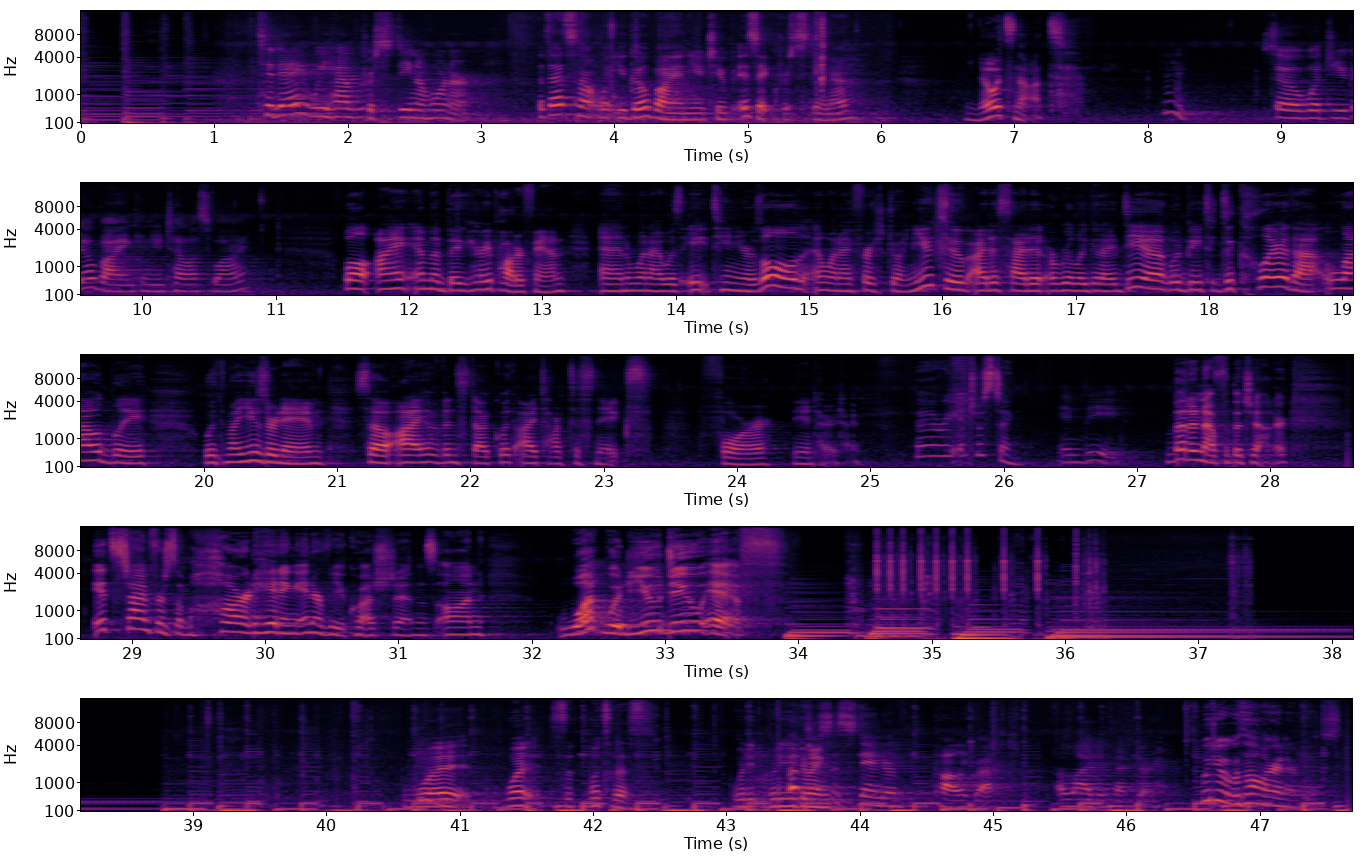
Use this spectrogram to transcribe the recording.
Today we have Kristina Horner. But that's not what you go by on YouTube, is it, Kristina? No, it's not. Hmm. So, what do you go by, and can you tell us why? Well, I am a big Harry Potter fan, and when I was 18 years old and when I first joined YouTube, I decided a really good idea would be to declare that loudly with my username. So I have been stuck with I Talk to Snakes for the entire time. Very interesting. Indeed. But enough with the chatter. It's time for some hard hitting interview questions on what would you do if? What, what, what's this? What are, what are you Oh, doing? this is a standard polygraph, a lie detector. We do it with all our interviews.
